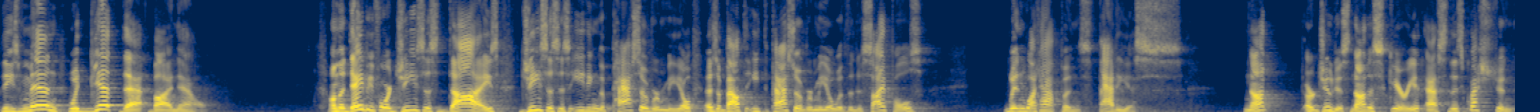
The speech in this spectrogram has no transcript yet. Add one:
these men would get that by now. On the day before Jesus dies, Jesus is eating the Passover meal, is about to eat the Passover meal with the disciples. When what happens? Thaddeus, not or Judas, not Iscariot, asks this question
